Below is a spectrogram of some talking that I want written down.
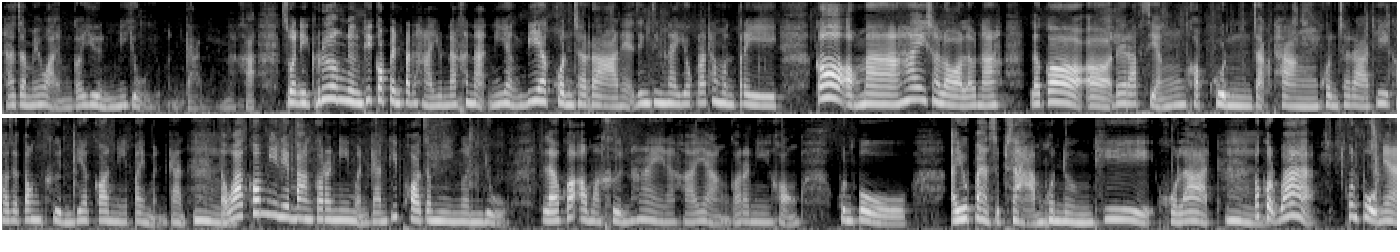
ถ้าจะไม่ไหวมันก็ยืนไม่อยู่อยู่เหมือนกัน นะคะ ส่วนอีกเรื่องหนึ่งที่ก็เป็นปัญหาอยู่ณขณะนี้อย่างเบี้ยคนชราเนี่ยจริง ๆ นายกรัฐมนตรี ก็ออกมาให้ชะลอแล้วนะ แล้วก็เอ่อได้รับเสียงขอบคุณจากทางคนชราที่เขาจะต้องคืนเบี้ยก้อนนี้ไปเหมือนกันอืมแต่ว่าก็มีในบางกรณีเหมือนกันที่พอจะมีเงินอยู่ แล้วก็เอามาคืนให้นะคะ อย่างกรณีของคุณปู่อายุ 83 คนหนึ่งที่โคราชอืมปรากฏว่าคุณปู่เนี่ย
